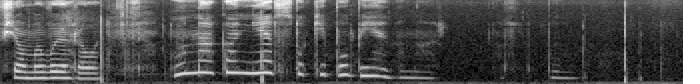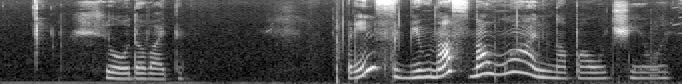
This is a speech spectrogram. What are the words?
Все, мы выиграли. Ну, наконец-таки победа наша. Все, давайте. В принципе, у нас нормально получилось.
